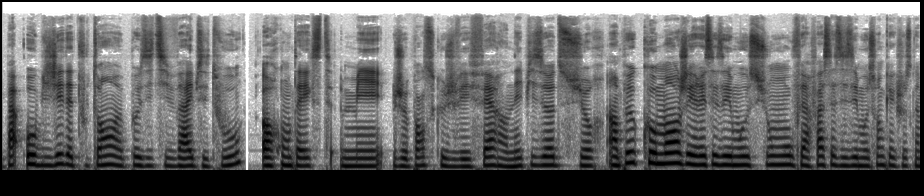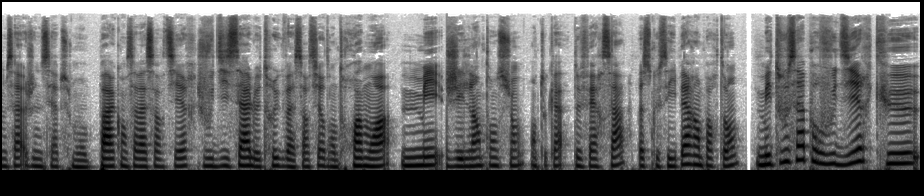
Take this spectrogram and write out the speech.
pas obligé d'être tout le temps euh, positive vibes et tout, hors contexte, mais je pense que je vais faire un épisode sur un peu comment gérer ses émotions ou faire face à ses émotions, quelque chose comme ça. Je ne sais absolument pas quand ça va sortir. Je vous dis ça, le truc va sortir dans trois mois, mais j'ai l'intention en tout cas de faire ça parce que c'est hyper important. Mais tout ça pour vous dire que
